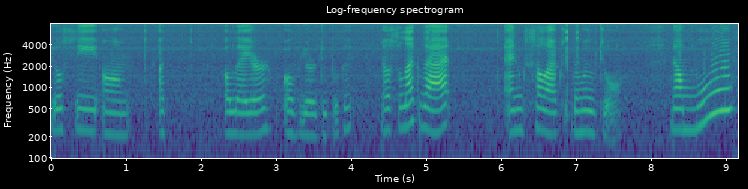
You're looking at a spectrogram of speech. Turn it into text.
You'll see um, a, a layer of your duplicate. Now select that and select the move tool. Now move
